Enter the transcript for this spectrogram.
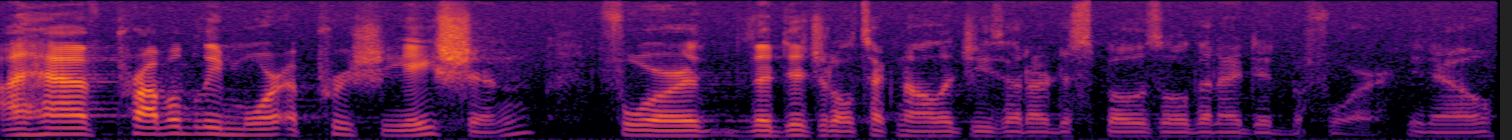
I have probably more appreciation for the digital technologies at our disposal than I did before. You know,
